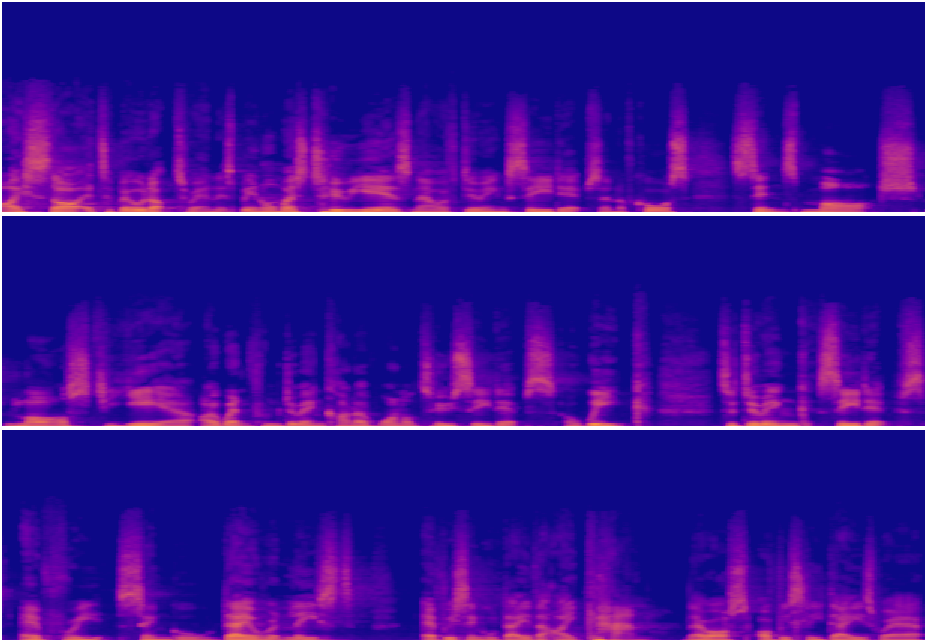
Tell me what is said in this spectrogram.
I started to build up to it, and it's been almost two years now of doing sea dips. And of course, since March last year, I went from doing kind of one or two sea dips a week to doing sea dips every single day, or at least every single day that I can. There are obviously days where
